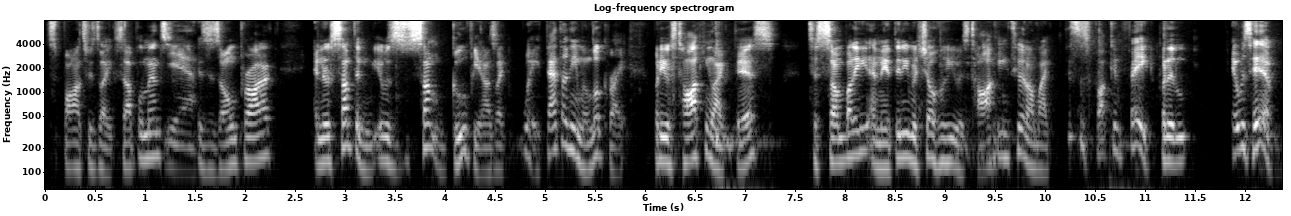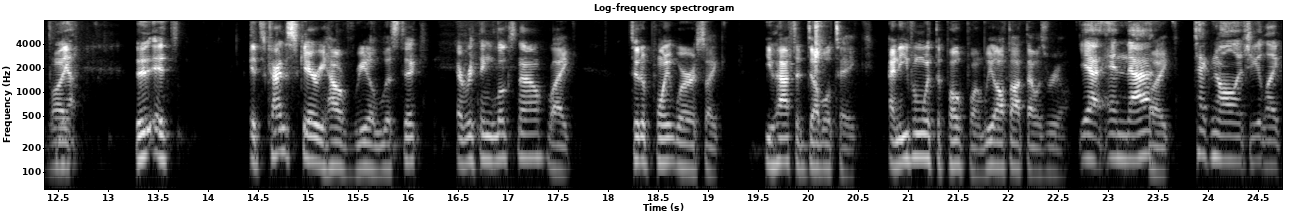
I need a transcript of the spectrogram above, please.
sponsors like supplements. Yeah. Is his own product. And it was something it was something goofy. And I was like, wait, that doesn't even look right. But he was talking like this to somebody and it didn't even show who he was talking to. And I'm like, this is fucking fake. But it it was him. Like Yeah. it, it's it's kind of scary how realistic everything looks now. Like to the point where it's like you have to double take. And even with the Pope one, we all thought that was real. Yeah, and that Like technology like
